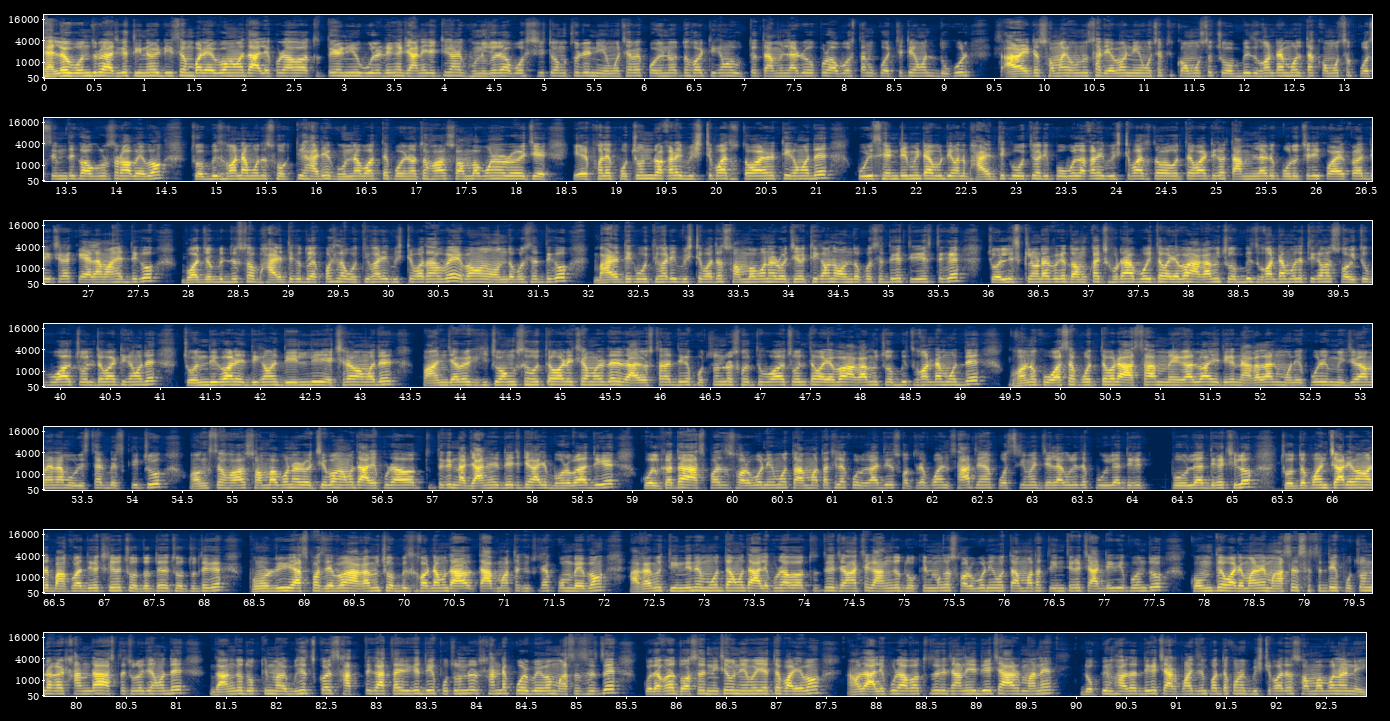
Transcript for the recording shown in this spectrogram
Hello বন্ধুরা, আজকে তিনই December এবং আমাদের আলিপুর দপ্তর থেকে নিউ বুলেটিনে জানিয়েছে, ঠিক আমাদের ঘূর্ণিঝড়ের অবশিষ্ট অংশটি নিম্নচাপে পরিণত হয়, ঠিক আমাদের উত্তর তামিলনাড়ুর ওপর অবস্থান করছে, ঠিক আমাদের দুপুর আড়াইটার সময় অনুসারে এবং নিম্নচাপটি ক্রমশ চব্বিশ ঘণ্টার মধ্যে তা ক্রমশ পশ্চিম দিকে অগ্রসর হবে এবং চব্বিশ ঘণ্টার মধ্যে শক্তি হারিয়ে ঘূর্ণাবর্তে পরিণত হওয়ার সম্ভাবনা রয়েছে। এর ফলে প্রচণ্ড আকারে বৃষ্টিপাত হতে পারে, ঠিক আমাদের কুড়ি সেন্টিমিটার অবধি মানে ভারী থেকে অতি প্রবল আকারে বৃষ্টিপাত হতে হতে পারে, ঠিক তামিলনাড়ু পুরুচেরি কয়েক করার দিক ছাড়া কেরালা, মাহের দিকেও বজ্রবিদ্যুৎ সহ ভারী থেকে দু এক পশলা অতি ভারী বৃষ্টিপাত হবে এবং অন্ধ্রপ্রদেশের দিকেও ভারী থেকে অতি ভারী বৃষ্টিপাতের সম্ভাবনা রয়েছে। ঠিক আমাদের অন্ধ্রপ্রদেশের দিকে তিরিশ থেকে চল্লিশ কিলোমিটার বেগে দমকা ছোড়া বইতে পারে এবং আগামী চব্বিশ ঘণ্টার মধ্যে ঠিক আমাদের শৈত্যপ্রবাহ চলতে পারে। ঠিক আমাদের চণ্ডীগড় এদিকে আমাদের দিল্লি, এছাড়াও আমাদের পাঞ্জাবের কিছু অংশ হতে পারে। এছাড়া আমাদের রাজস্থানের দিকে প্রচণ্ড শৈত্যপ্রবাহ চলতে পারে এবং আগামী চব্বিশ ঘণ্টার মধ্যে ঘন কুয়াশা পড়তে পারে। আসাম, মেঘালয়, এদিকে নাগাল্যান্ড, মণিপুর, মিজোরাম এবং উড়িষ্যার বেশ কিছু অংশ হওয়ার সম্ভাবনা রয়েছে এবং আমাদের আলিপুর থেকে জানিয়ে দিয়েছে। ঠিক আছে, ভোরবেলার দিকে কলকাতার আশপাশে সর্বনিম্ন তাপমাত্রা ছিল কলকাতার দিকে সতেরো পয়েন্ট সাত এবং পশ্চিমের জেলাগুলিতে পুরুলিয়ার দিকে পুরুলিয়ার দিকে ছিল, চোদ্দ পয়েন্ট চার এবং আমাদের বাঁকুড়ার দিকে ছিল চোদ্দ থেকে চোদ্দ থেকে পনেরো ডিগ্রি আশপাশে এবং আগামী চব্বিশ ঘণ্টার মধ্যে আরও তাপমাত্রা কিছুটা কমবে এবং আগামী তিন দিনের মধ্যে আমাদের আলিপুর আবহাওয়া জানাচ্ছে গাঙ্গে দক্ষিণবঙ্গের সর্বনিম্ন তাপমাত্রা তিন থেকে চার ডিগ্রি পর্যন্ত কমতে পারে। মানে মাসের শেষের দিকে প্রচণ্ড আকারে ঠান্ডা আসতে চলেছে আমাদের গাঙ্গে দক্ষিণবঙ্গে, বিশেষ করে সাত থেকে আট তারিখের দিকে প্রচণ্ড ঠান্ডা পড়বে এবং মাসের শেষে কোথাও কোথাও দশের নিচেও নেমে যেতে পারে এবং আমাদের আলিপুর আবহাওয়া থেকে জানিয়ে দিয়েছে আর মানে দক্ষিণ ভারতের দিকে চার পাঁচ দিন পর কোনো বৃষ্টিপাতের সম্ভাবনা নেই।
